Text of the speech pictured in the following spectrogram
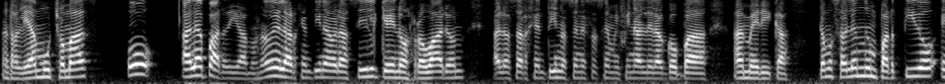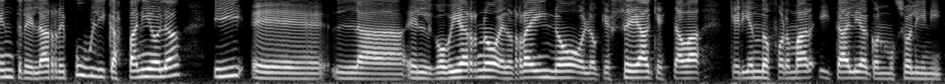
en realidad mucho más, o a la par, digamos, ¿no? De la Argentina-Brasil que nos robaron a los argentinos en esa semifinal de la Copa América. Estamos hablando de un partido entre la República Española y eh, el gobierno, el reino o lo que sea que estaba queriendo formar Italia con Mussolini.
